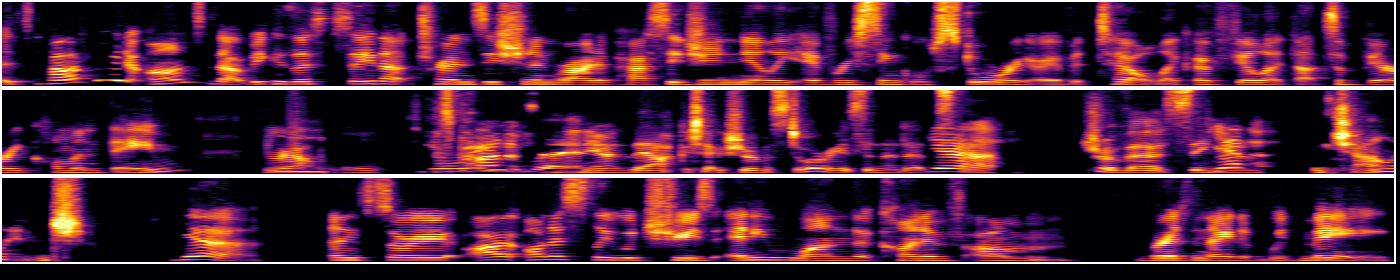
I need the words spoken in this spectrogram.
it's hard for me to answer that because I see that transition and rite of passage in nearly every single story I ever tell. Like I feel like that's a very common theme throughout all it's part of the you know the architecture of a story, isn't it? It's Yeah. traversing Yeah. of challenge. Yeah. And so I honestly would choose anyone that kind of um resonated with me.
